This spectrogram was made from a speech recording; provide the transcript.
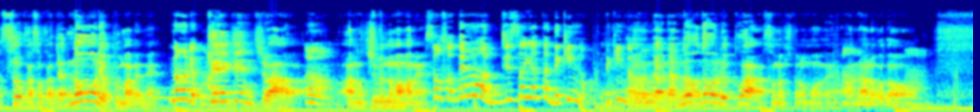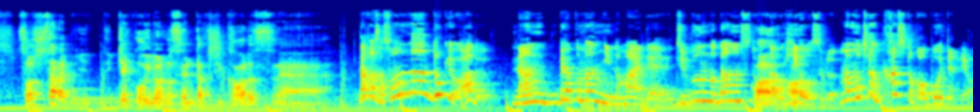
そうかそうか。じゃあ能力までね。能力まで。経験値は、うあの自分のままねそうそう。でも実際やったらできんのかできんだとうん思うよだだの能力はその人のもうね、あうん。なるほど、うん。そしたら結構いろいろ選択肢変わるっすね。だからさそんな度胸ある？何百万人の前で自分のダンスと歌を披露する、まあもちろん歌詞とか覚えてんだよ。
